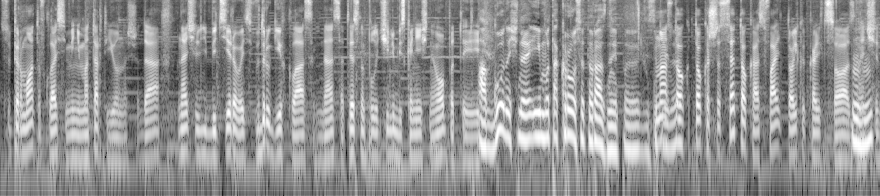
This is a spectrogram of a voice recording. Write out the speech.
супермото в классе мини-мотард юноши, да, начали дебютировать в других классах, да, соответственно, получили бесконечный опыт. И... А гоночная и мотокросс это разные дисциплины? У нас только, только шоссе, только асфальт, только кольцо, значит,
